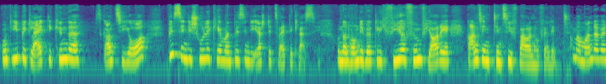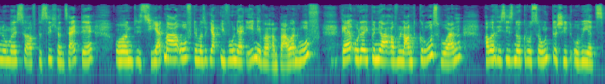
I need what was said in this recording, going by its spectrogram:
und ich begleite die Kinder das ganze Jahr, bis in die Schule kommen, bis in die erste, zweite Klasse. Und dann haben die wirklich vier, fünf Jahre ganz intensiv Bauernhof erlebt. Man meint aber nun mal so auf der sicheren Seite. Und das hört man auch oft, wenn man sagt, ja, ich wohne ja eh neben am Bauernhof. Gell? Oder ich bin ja auf dem Land groß geworden. Aber das ist noch ein großer Unterschied, ob ich jetzt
